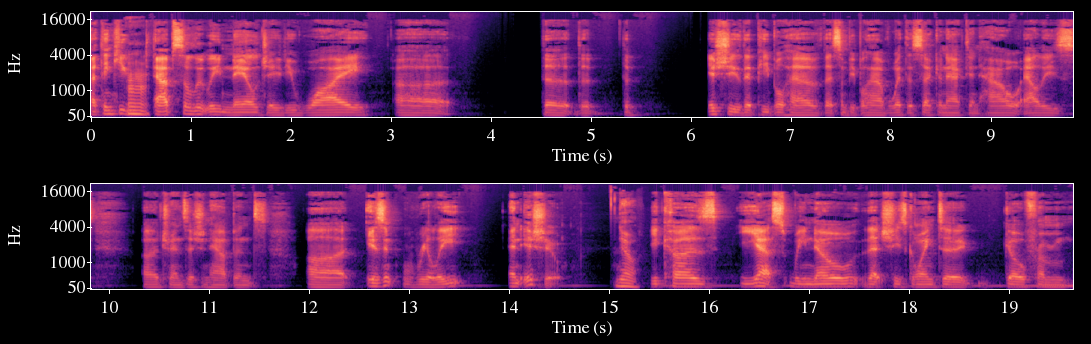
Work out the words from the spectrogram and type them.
I think you absolutely nailed JD why uh, the the the issue that people have that some people have with the second act and how Ally's uh, transition happens uh, isn't really an issue No. because yes, we know that she's going to go from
